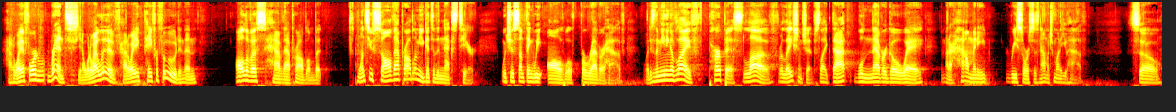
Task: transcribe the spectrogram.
how do I afford rent? You know, where do I live? How do I pay for food? And then all of us have that problem. But once you solve that problem, you get to the next tier, which is something we all will forever have. What is the meaning of life? Purpose, love, relationships. Like that will never go away, no matter how many resources and how much money you have. So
